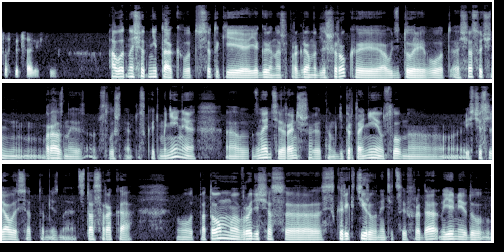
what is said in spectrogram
со специалистами. А вот насчет не так, вот все-таки, я говорю, наша программа для широкой аудитории, вот, а сейчас очень разные слышны, так сказать, мнения. А знаете, раньше там гипертония условно исчислялась от, там, не знаю, от 140. Вот. Потом вроде сейчас э, скорректированы эти цифры, да, но ну, я имею в виду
